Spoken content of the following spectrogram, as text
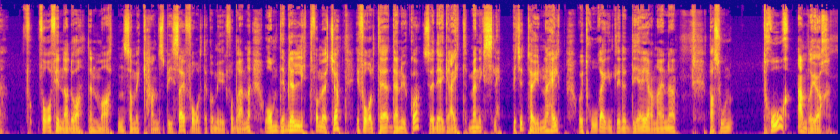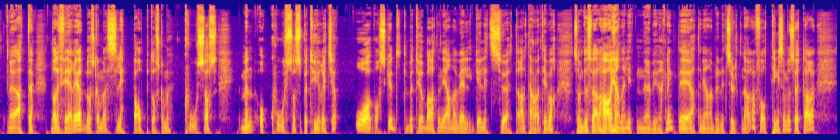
for, å finne da den maten som jeg kan spise i forhold til hvor mye jeg forbrenner. Og om det blir litt for mye i forhold til den uka, så er det greit. Men jeg slipper ikke tøynene helt, og jeg tror egentlig det er det gjerne en eh, person tror andre gjør. Eh, at eh, når det er ferie, da skal vi slippe opp, da skal vi kose oss. Men å kose oss betyr ikke overskudd. Det betyr bare at en gjerne velger litt søtere alternativer, som dessverre har gjerne en liten eh, bivirkning. Det er at en gjerne blir litt sultnere for ting som er søtere.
